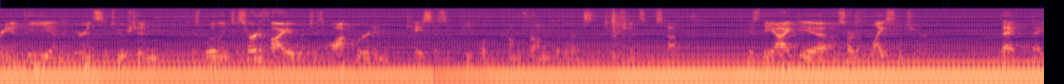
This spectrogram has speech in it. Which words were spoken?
grantee and that your institution is willing to certify you, which is awkward in cases of people who come from little institutions and stuff, is the idea of sort of licensure. That, that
